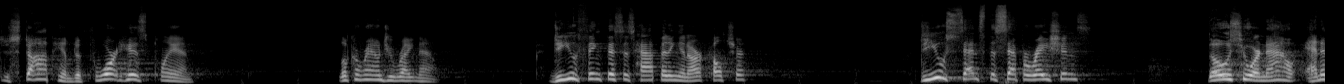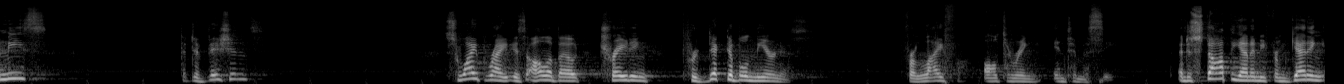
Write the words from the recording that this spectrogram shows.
to stop him, to thwart his plan. Look around you right now. Do you think this is happening in our culture? Do you sense the separations? Those who are now enemies? The divisions? Swipe right is all about trading predictable nearness for life altering intimacy. And to stop the enemy from getting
